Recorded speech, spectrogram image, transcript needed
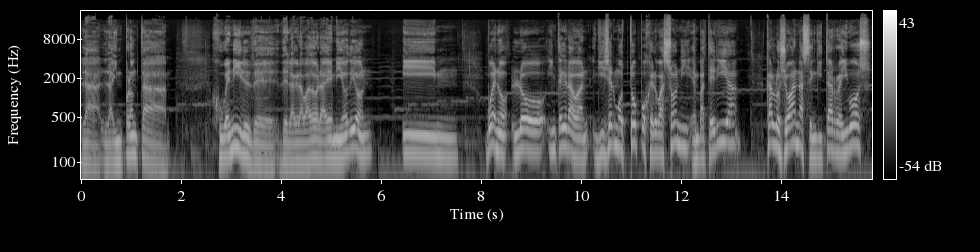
la impronta juvenil de, la grabadora Emi Odeon. Y mm, bueno, lo integraban Guillermo Topo Gervasoni en batería, Carlos Joanas en guitarra y voz,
